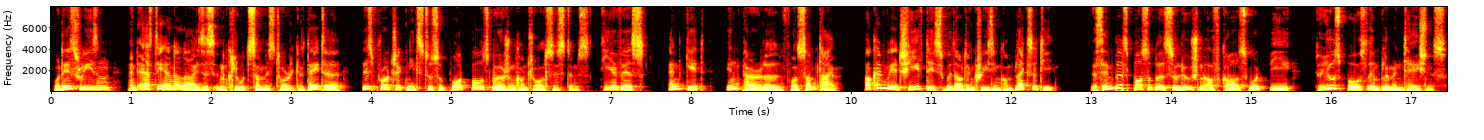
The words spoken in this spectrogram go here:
For this reason, and as the analysis includes some historical data, this project needs to support both version control systems, TFS and Git, in parallel for some time. How can we achieve this without increasing complexity? The simplest possible solution, of course, would be to use both implementations,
